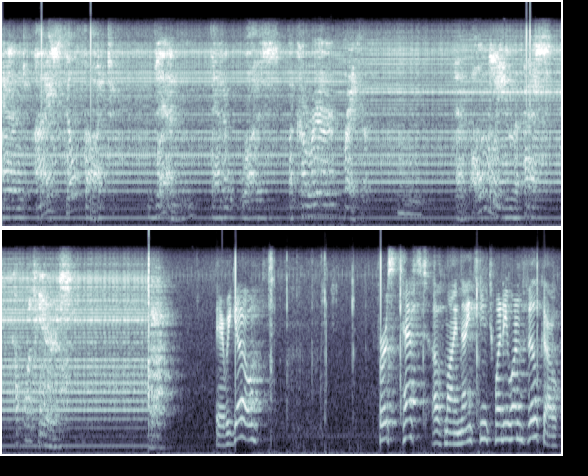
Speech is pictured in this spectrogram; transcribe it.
And I still thought then that it was a career breaker. Only in the past couple of years There we go. First test of my 1921 Philco.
